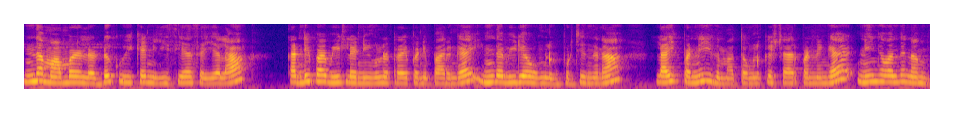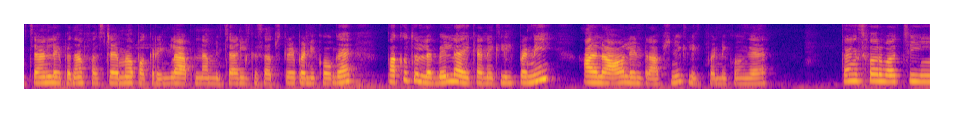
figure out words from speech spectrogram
இந்த மாம்பழ லட்டு குயிக் அண்ட் ஈஸியாக செய்யலாம். கண்டிப்பாக வீட்டில் நீங்களும் ட்ரை பண்ணி பாருங்கள் இந்த வீடியோ உங்களுக்கு பிடிச்சிருந்துன்னா லைக் பண்ணி இது மற்றவங்களுக்கு ஷேர் பண்ணுங்கள் நீங்கள் வந்து நம்ம சேனலை இப்போ தான் ஃபஸ்ட் டைமாக பார்க்குறீங்களா அப்போ நம்ம சேனலுக்கு சப்ஸ்கிரைப் பண்ணிக்கோங்க. பக்கத்துள்ள பெல் ஐக்கானை கிளிக் பண்ணி அதில் ஆல் என்ற ஆப்ஷனை கிளிக் பண்ணிக்கோங்க. தேங்க்ஸ் ஃபார் வாட்சிங்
